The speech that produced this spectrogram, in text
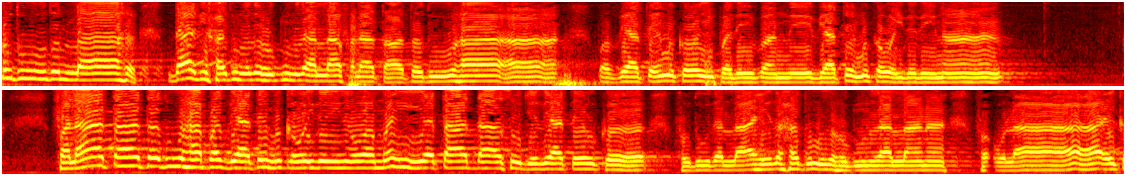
حدود اللہ. دا دی حدود دا حکم دا اللہ فلا تعتدوها پس دیاتے مکوئی پدی باندی. دیاتے مکوئی دا دینا. فلا تعتدوها، پس دیاتے مکوئی دا ومن یتعدا سج دیاتے اک حدود اللہ دا حدود دا حکم دا اللہنا فاولائک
